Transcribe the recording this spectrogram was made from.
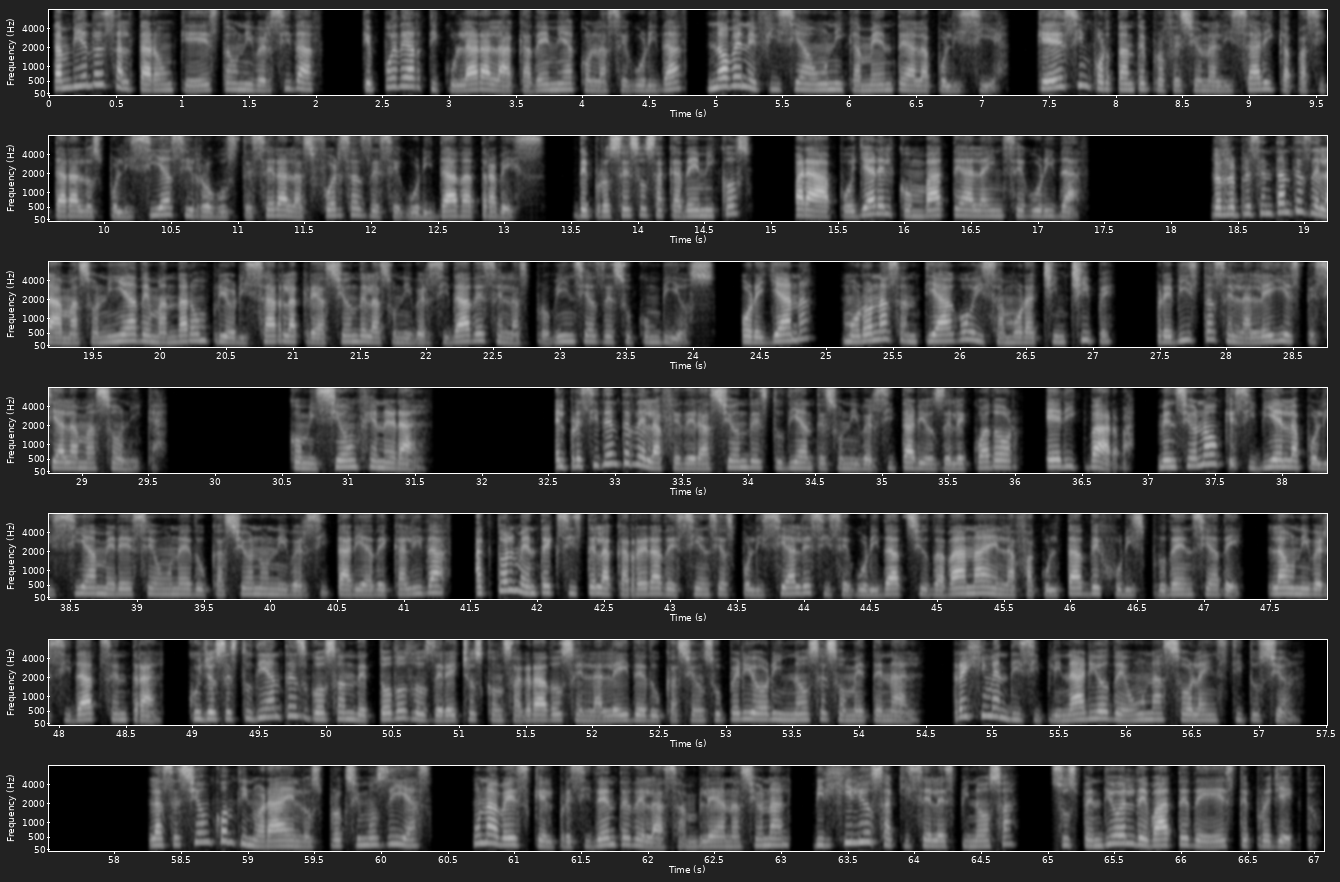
También resaltaron que esta universidad, que puede articular a la academia con la seguridad, no beneficia únicamente a la policía, que es importante profesionalizar y capacitar a los policías y robustecer a las fuerzas de seguridad a través de procesos académicos, para apoyar el combate a la inseguridad. Los representantes de la Amazonía demandaron priorizar la creación de las universidades en las provincias de Sucumbíos, Orellana, Morona Santiago y Zamora Chinchipe, previstas en la Ley Especial Amazónica. Comisión General. El presidente de la Federación de Estudiantes Universitarios del Ecuador, Eric Barba, mencionó que si bien la policía merece una educación universitaria de calidad, actualmente existe la carrera de Ciencias Policiales y Seguridad Ciudadana en la Facultad de Jurisprudencia de la Universidad Central, cuyos estudiantes gozan de todos los derechos consagrados en la Ley de Educación Superior y no se someten al régimen disciplinario de una sola institución. La sesión continuará en los próximos días, una vez que el presidente de la Asamblea Nacional, Virgilio Saquicela Espinosa, suspendió el debate de este proyecto.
